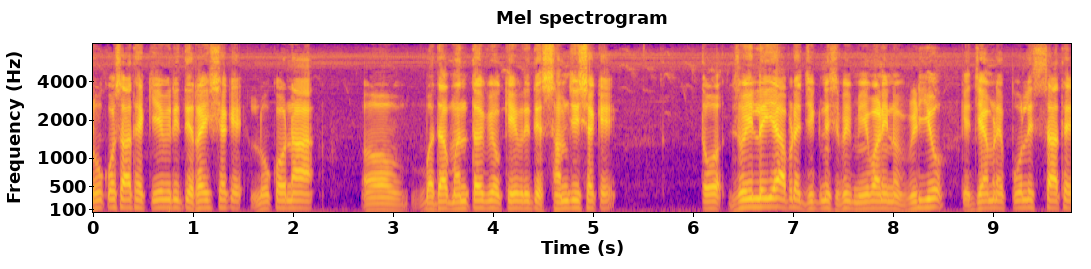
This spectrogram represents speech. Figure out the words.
લોકો સાથે કેવી રીતે રહી શકે, લોકોના બધા મંતવ્યો કેવી રીતે સમજી શકે. તો જોઈ લઈએ આપણે જિગ્નેશભાઈ મેવાણીનો વીડિયો કે જેમણે પોલીસ સાથે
